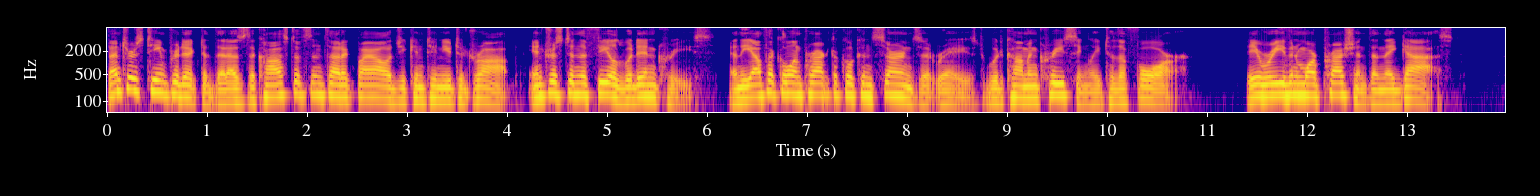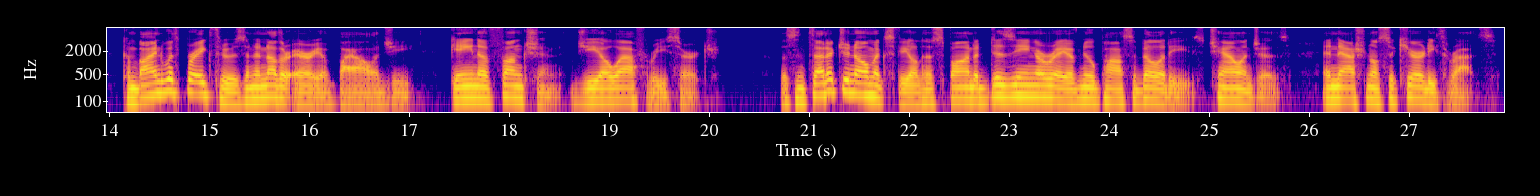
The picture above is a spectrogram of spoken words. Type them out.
Venter's team predicted that as the cost of synthetic biology continued to drop, interest in the field would increase, and the ethical and practical concerns it raised would come increasingly to the fore. They were even more prescient than they guessed. Combined with breakthroughs in another area of biology, gain of function, GOF research, the synthetic genomics field has spawned a dizzying array of new possibilities, challenges, and national security threats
